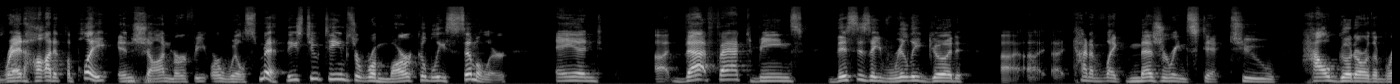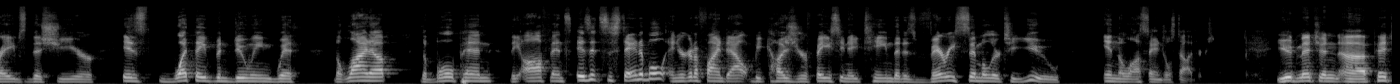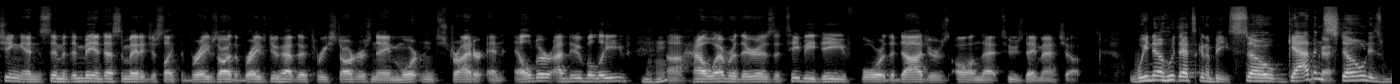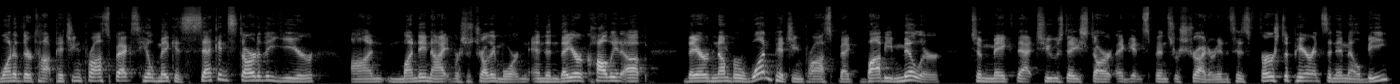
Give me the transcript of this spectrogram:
red hot at the plate in mm-hmm. Sean Murphy or Will Smith. These two teams are remarkably similar. And uh, that fact means this is a really good uh, uh, uh, kind of like measuring stick to how good are the Braves this year is what they've been doing with the lineup, the bullpen, the offense. Is it sustainable? And you're going to find out because you're facing a team that is very similar to you in the Los Angeles Dodgers. You'd mentioned uh, pitching and them being decimated just like the Braves are. The Braves do have their three starters named Morton, Strider, and Elder, I do believe. Mm-hmm. Uh, however, there is a TBD for the Dodgers on that Tuesday matchup. We know who that's going to be. So Gavin okay. Stone is one of their top pitching prospects. He'll make his second start of the year on Monday night versus Charlie Morton, and then they are calling up their number one pitching prospect, Bobby Miller, to make that Tuesday start against Spencer Strider. It is his first appearance in MLB.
